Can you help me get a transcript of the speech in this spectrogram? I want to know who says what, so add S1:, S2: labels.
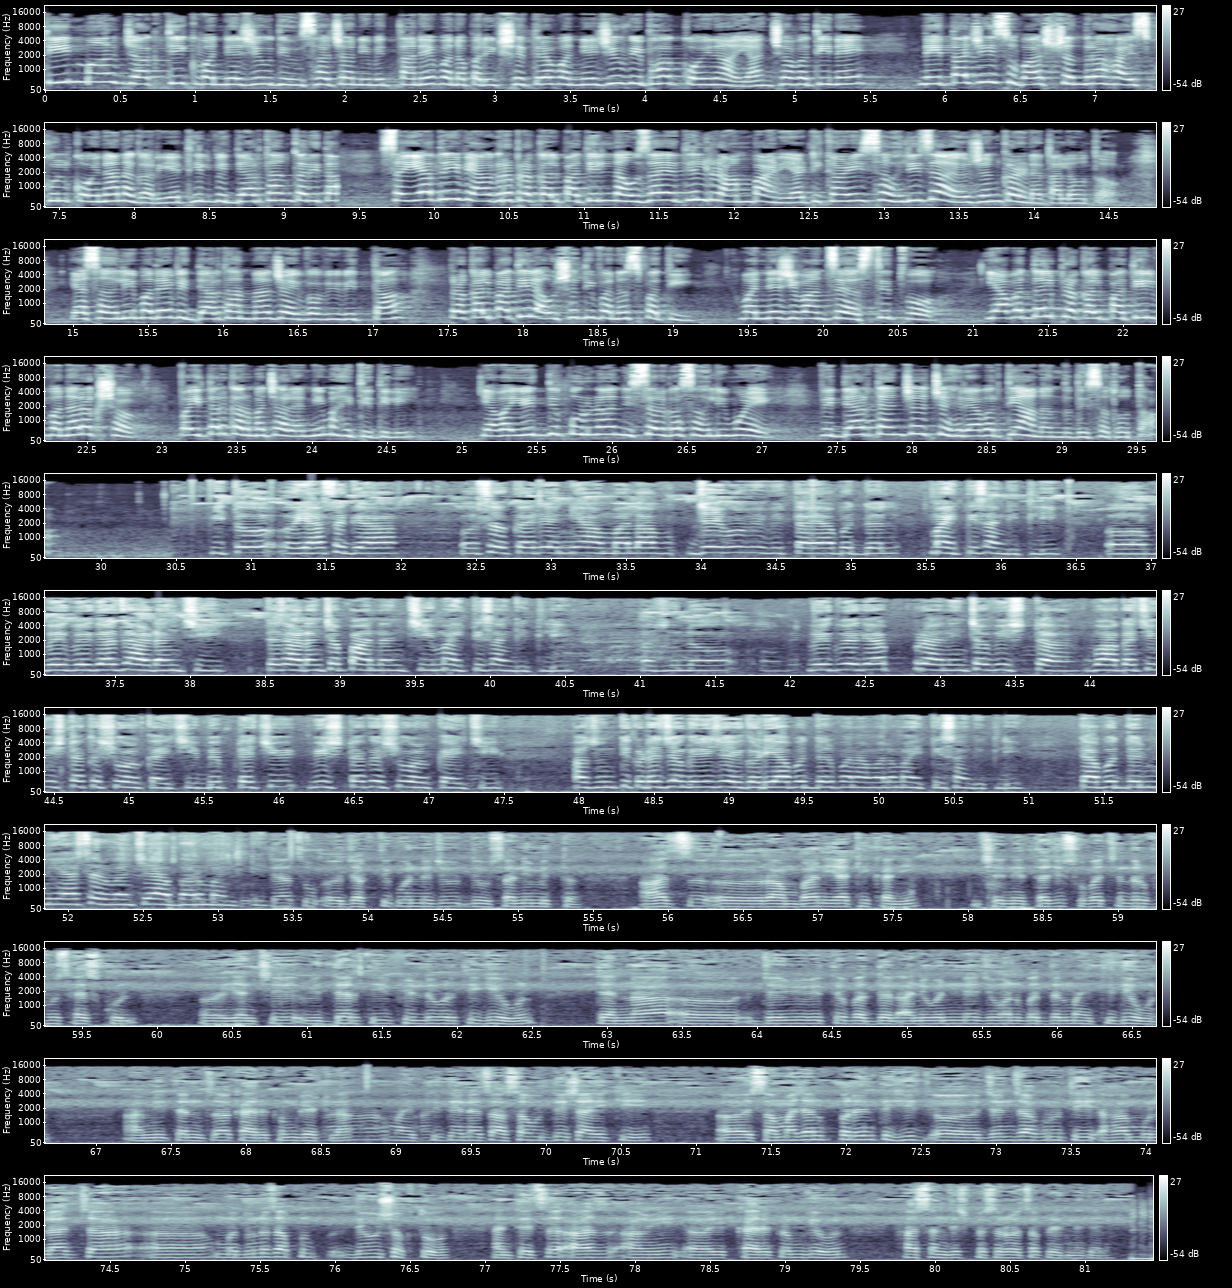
S1: तीन मार्च जागतिक वन्यजीव दिवसाच्या निमित्ताने वनपरिक्षेत्र वन्यजीव विभाग कोयना यांच्या वतीने नेताजी सुभाषचंद्र हायस्कूल कोयनानगर येथील विद्यार्थ्यांकरिता सह्याद्री व्याघ्र प्रकल्पातील नवजा येथील रामबाण या ठिकाणी सहलीचं आयोजन करण्यात आलं होतं. या सहलीमध्ये विद्यार्थ्यांना जैवविविधता प्रकल्पातील औषधी वनस्पती वन्यजीवांचे अस्तित्व याबद्दल प्रकल्पातील वनरक्षक व इतर कर्मचाऱ्यांनी माहिती दिली. या वैविध्यपूर्ण निसर्ग सहलीमुळे विद्यार्थ्यांच्या चेहऱ्यावरती आनंद दिसत होता.
S2: इथं या सगळ्या सहकार्यांनी आम्हाला जैवविविधता याबद्दल माहिती सांगितली. वेगवेगळ्या झाडांची त्या झाडांच्या पानांची माहिती सांगितली. अजून वेगवेगळ्या प्राण्यांच्या विष्ठा वाघाची विष्ठा कशी ओळखायची बिबट्याची विष्ठा कशी ओळखायची अजून तिकडे जंगली जयगड याबद्दल पण आम्हाला माहिती सांगितली. त्याबद्दल मी या सर्वांचे आभार मानते.
S3: त्याच जागतिक वन्यजीव दिवसानिमित्त आज रामबान या ठिकाणी नेताजी सुभाषचंद्र बोस हायस्कूल यांचे विद्यार्थी फील्डवरती घेऊन त्यांना जैवविविधतेबद्दल आणि वन्यजीवांबद्दल माहिती देऊन आम्ही त्यांचा कार्यक्रम घेतला. माहिती देण्याचा असा उद्देश आहे की समाजांपर्यंत ही जनजागृती हा मुलांच्या मधूनच आपण देऊ शकतो. आणि त्याचं आज आम्ही एक कार्यक्रम घेऊन हा संदेश पसरवायचा प्रयत्न केला.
